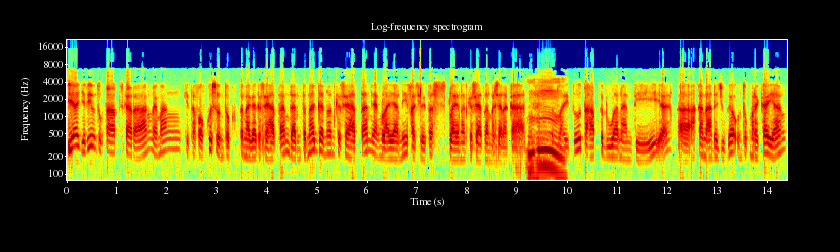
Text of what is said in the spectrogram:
Ya, jadi untuk tahap sekarang memang kita fokus untuk tenaga kesehatan dan tenaga non kesehatan yang melayani fasilitas pelayanan kesehatan masyarakat. Mhm. Setelah itu tahap kedua nanti ya uh, akan ada juga untuk mereka yang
